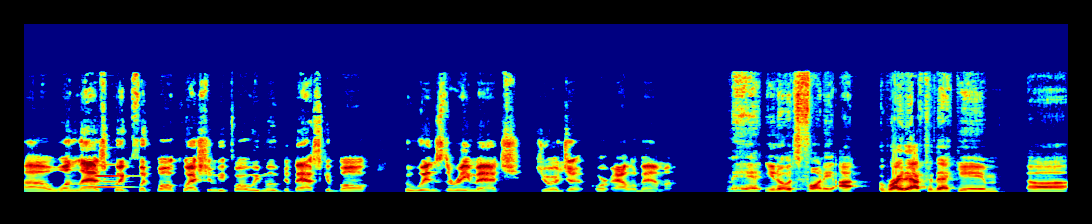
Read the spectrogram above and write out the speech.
Uh, one last quick football question before we move to basketball: Who wins the rematch, Georgia or Alabama? Man, you know it's funny. I, right after that game, uh,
